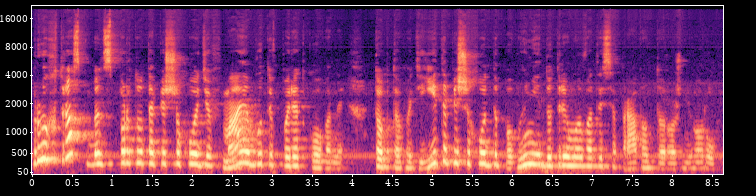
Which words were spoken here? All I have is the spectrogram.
рух транспорту та пішоходів має бути впорядкований, тобто водії та пішоходи повинні дотримуватися правил дорожнього руху.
